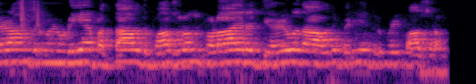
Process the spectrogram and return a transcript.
ஏழாம் திருமொழியுடைய பத்தாவது பாசுரம் தொள்ளாயிரத்தி எழுபதாவது பெரிய திருமொழி பாசுரம்.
